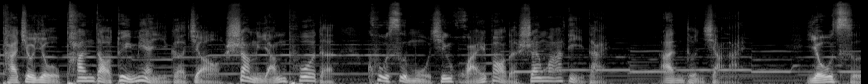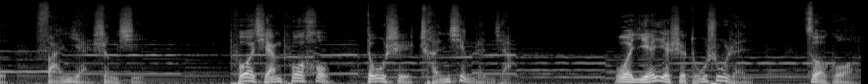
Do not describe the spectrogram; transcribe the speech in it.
他就又攀到对面一个叫上阳坡的酷似母亲怀抱的山洼地带，安顿下来，由此繁衍生息。坡前坡后都是陈姓人家。我爷爷是读书人，做过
